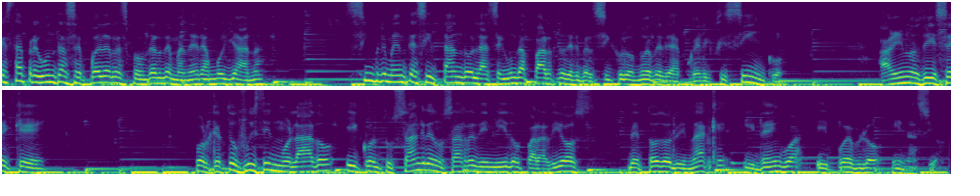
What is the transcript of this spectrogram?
Esta pregunta se puede responder de manera muy llana, simplemente citando la segunda parte del versículo 9 de Apocalipsis 5. Ahí nos dice que, porque tú fuiste inmolado y con tu sangre nos has redimido para Dios de todo linaje y lengua y pueblo y nación.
